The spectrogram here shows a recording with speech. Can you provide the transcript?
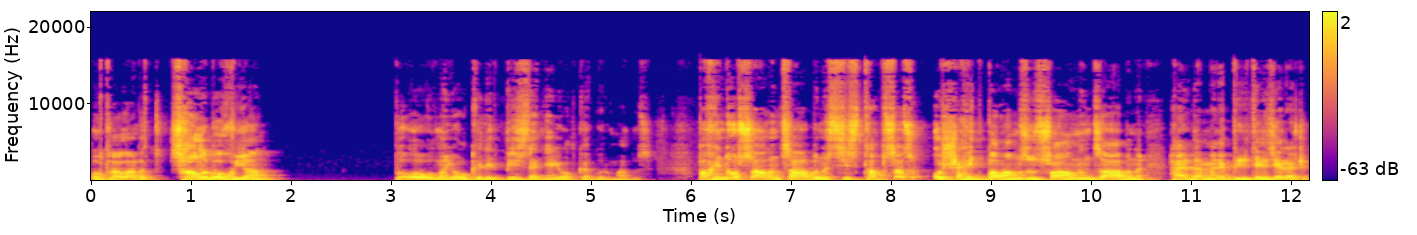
otaqlarında çalıb oxuyan bu oğluma yolka edir. Bizdə niyə yolka qurmadınız? Bax indi o sualın cavabını siz tapsaz, o şəhid balamızın sualının cavabını hərdən mənə pretenziya elər ki,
